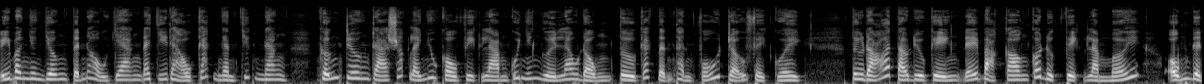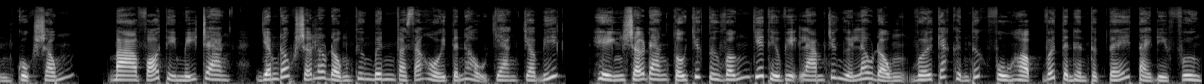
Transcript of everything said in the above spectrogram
Ủy ban Nhân dân tỉnh Hậu Giang đã chỉ đạo các ngành chức năng khẩn trương rà soát lại nhu cầu việc làm của những người lao động từ các tỉnh thành phố trở về quê, từ đó tạo điều kiện để bà con có được việc làm mới, ổn định cuộc sống. Bà Võ Thị Mỹ Trang, Giám đốc Sở Lao động Thương binh và Xã hội tỉnh Hậu Giang cho biết, hiện Sở đang tổ chức tư vấn giới thiệu việc làm cho người lao động với các hình thức phù hợp với tình hình thực tế tại địa phương,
